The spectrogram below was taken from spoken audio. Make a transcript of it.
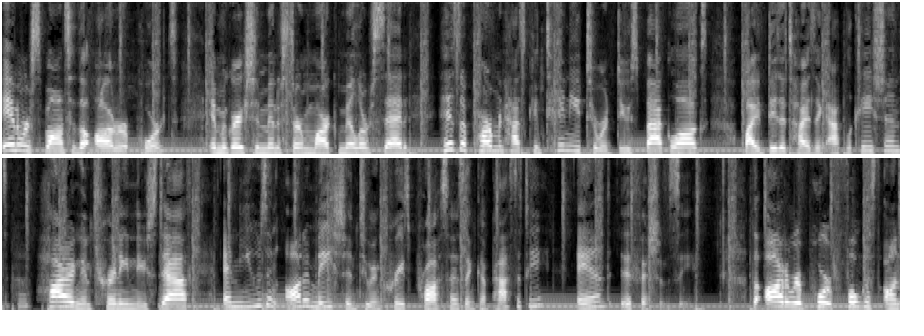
In response to the audit report, Immigration Minister Mark Miller said his department has continued to reduce backlogs by digitizing applications, hiring and training new staff, and using automation to increase processing capacity and efficiency. The audit report focused on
